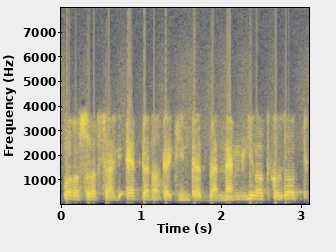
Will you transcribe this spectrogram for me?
Oroszország ebben a tekintetben nem nyilatkozott,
